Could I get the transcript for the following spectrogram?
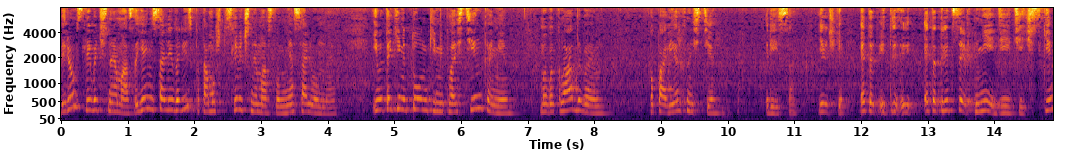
Берем сливочное масло. Я не солила рис, потому что сливочное масло у меня соленое. И вот такими тонкими пластинками мы выкладываем по поверхности риса. Девочки, этот, этот рецепт не диетический,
